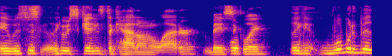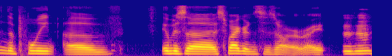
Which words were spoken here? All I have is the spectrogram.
it was just like, Who skins the cat on a ladder, basically? like what would have been the point of it was uh Swagger and Cesaro, right? hmm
